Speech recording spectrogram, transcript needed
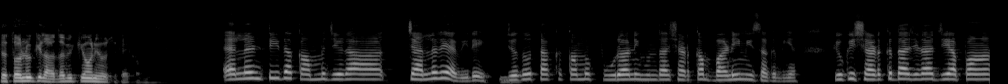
ਤੇ ਤੁਹਾਨੂੰ ਕੀ ਲੱਗਦਾ ਵੀ ਕਿਉਂ ਨਹੀਂ ਹੋ ਸਕਿਆ ਕੰਮ? ਐੱਲ ਐੱਨ ਟੀ ਦਾ ਕੰਮ ਜਿਹੜਾ ਚੱਲ ਰਿਹਾ ਵੀਰੇ, ਜਦੋਂ ਤੱਕ ਕੰਮ ਪੂਰਾ ਨਹੀਂ ਹੁੰਦਾ, ਸੜਕਾਂ ਬਣ ਹੀ ਨਹੀਂ ਸਕਦੀਆਂ। ਕਿਉਂਕਿ ਸੜਕ ਦਾ ਜਿਹੜਾ ਜੇ ਆਪਾਂ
